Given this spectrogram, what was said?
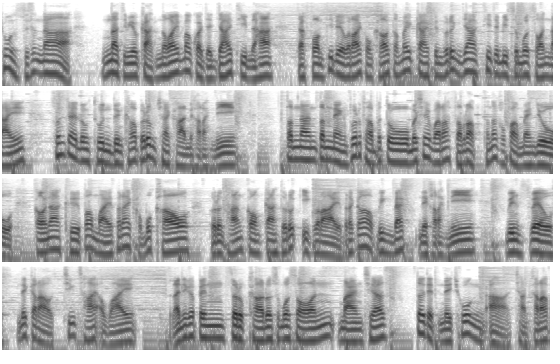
ช่วงซีซั่นหน้า น่าจะมีโอกาสน้อยมากกว่าจะย้ายทีมนะฮะ จากฟอร์มที่เลวร้ายของเขาทำให้กลายเป็นเรื่องยากที่จะมีสโมสรไหน สนใจลงทุนดึงเขาไปร่วมชายคาในครั้งนี้ ตำนานตำแหน่งผู้รักษาประตูไม่ใช่วาระสำหรับทางด้านของฝั่งแมนยูกองหน้าคือเป้าหมายแรกของพวกเขารวมทั้งกองกลางตัวรุกอีกราย และก็วิงแบ็กในครั้งนี้วินสเวลส์ได้กล่าวทิ้งท้ายเอาไว้ และนี่ก็เป็นสรุปข่าวโดยสโมสรแมนเชสเตตอร์เด็ดในช่วงอ่าฉันครับ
